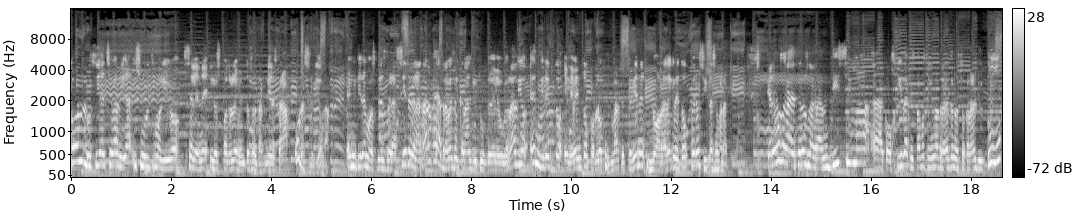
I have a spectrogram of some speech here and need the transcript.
con Lucía Echevarría y su último libro, Selene y los cuatro elementos, donde también estará una servidora. Emitiremos desde las 7 de la tarde a través del canal YouTube de DLV Radio en directo el evento, por lo que el martes que viene no habrá decreto, pero sí la semana que viene. Queremos agradeceros la grandísima eh, acogida que estamos teniendo a través de nuestro canal YouTube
